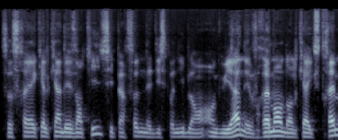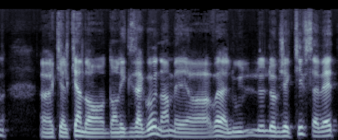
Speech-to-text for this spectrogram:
ce serait quelqu'un des Antilles, si personne n'est disponible en, Guyane, et vraiment dans le cas extrême, euh, quelqu'un dans, l'Hexagone. Hein, mais euh, voilà, l'objectif, ça va être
